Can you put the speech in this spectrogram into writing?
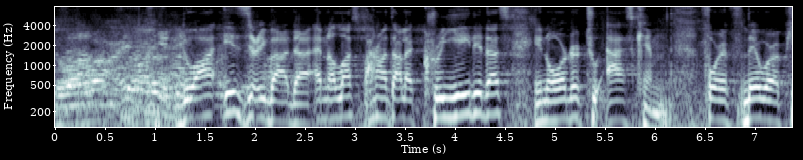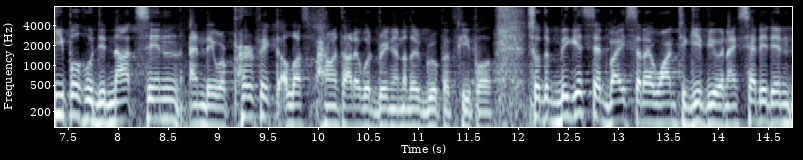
Dua is ibadah and Allah subhanahu wa ta'ala created us in order to ask Him. For if there were a people who did not sin and they were perfect, Allah subhanahu wa ta'ala would bring another group of people. So the biggest advice that I want to give you, and I said it in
